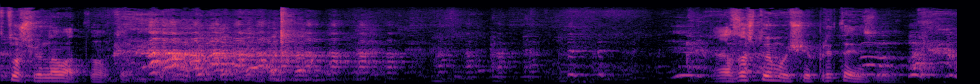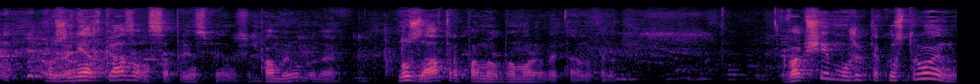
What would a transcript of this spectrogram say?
Кто ж виноват? Ну, а за что ему еще претензии? Он же не отказывался, в принципе. Помыл бы, да. Ну, завтра помыл бы, может быть, там. Вообще мужик так устроен,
